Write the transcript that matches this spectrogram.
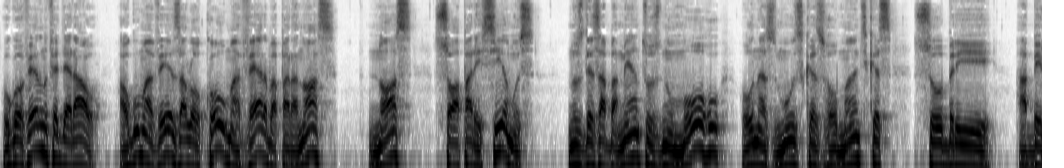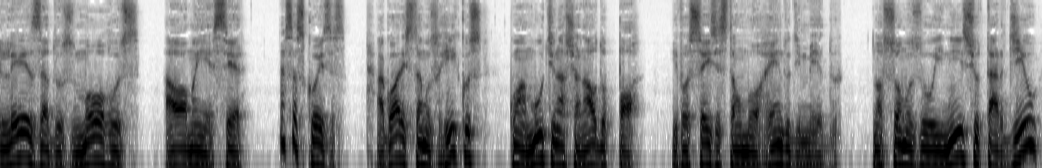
O governo federal alguma vez alocou uma verba para nós? Nós só aparecíamos nos desabamentos no morro ou nas músicas românticas sobre a beleza dos morros ao amanhecer. Essas coisas. Agora estamos ricos com a multinacional do pó e vocês estão morrendo de medo. Nós somos o início tardio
